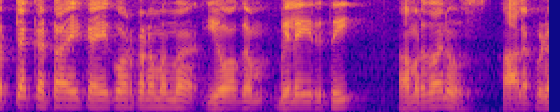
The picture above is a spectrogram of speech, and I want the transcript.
ഒറ്റക്കെട്ടായി കൈകോർക്കണമെന്ന് യോഗം വിലയിരുത്തി. അമൃത ന്യൂസ് ആലപ്പുഴ.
